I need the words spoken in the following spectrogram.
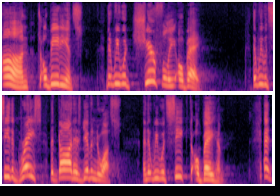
on to obedience, that we would cheerfully obey, that we would see the grace that God has given to us, and that we would seek to obey Him. And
